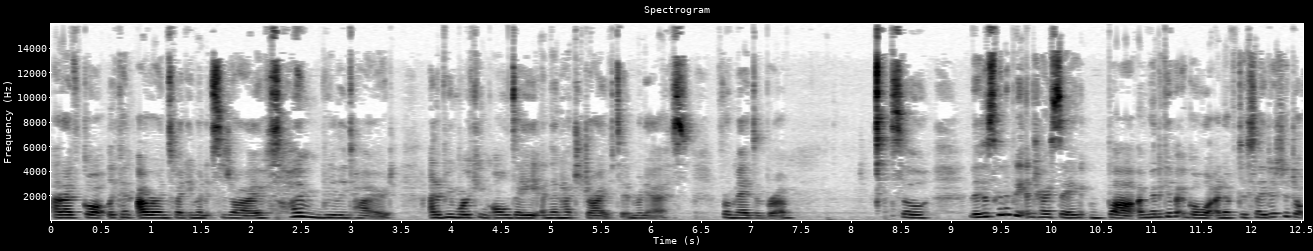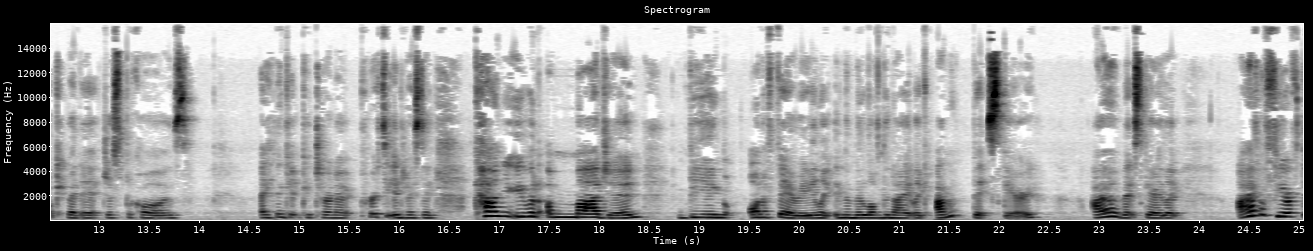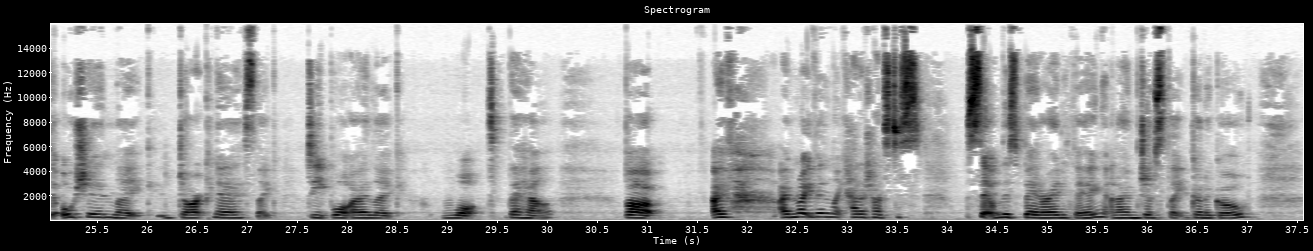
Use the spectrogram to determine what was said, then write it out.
and I've got like an hour and 20 minutes to drive so I'm really tired. And I've been working all day and then had to drive to Inverness from Edinburgh. So this is going to be interesting but I'm going to give it a go and I've decided to document it just because I think it could turn out pretty interesting. Can you even imagine being on a ferry like in the middle of the night? Like I'm a bit scared. I'm a bit scared. Like I have a fear of the ocean, like darkness, like deep water, like what the hell. But I've I've not even like had a chance to sit on this bed or anything and I'm just like gonna go.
